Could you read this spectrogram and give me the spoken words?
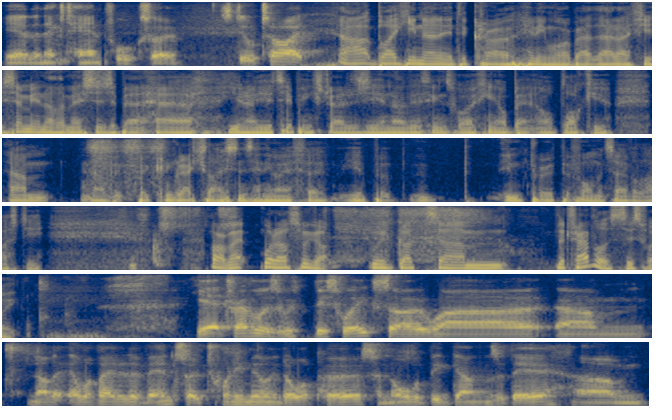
yeah, the next handful. So Still tight. Uh, Blakey, no need to crow anymore about that. If you send me another message about how you know your tipping strategy and everything's working, I'll bet I'll block you. Um, no, but, but, congratulations anyway for your improved performance over last year. All right, mate. What else we got? We've got um, the Travellers this week. Yeah, Travellers this week. So uh, um, another elevated event. So twenty million dollar purse, and all the big guns are there. Um,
